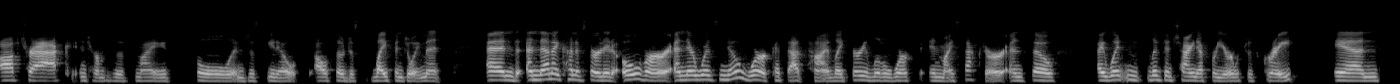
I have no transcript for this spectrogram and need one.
off track in terms of my soul and just, you know, also just life enjoyment. And and then i kind of started over and there was no work at that time like very little work in my sector. And so i went and lived in china for a year which was great. And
